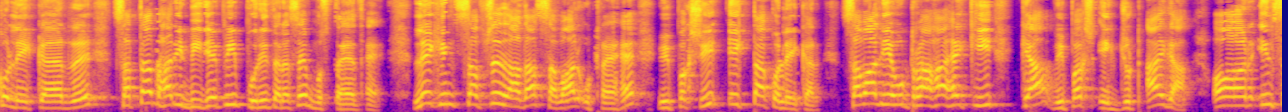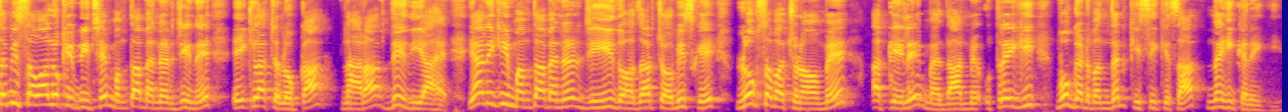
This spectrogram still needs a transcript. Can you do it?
को लेकर सत्ताधारी बीजेपी पूरी तरह से मुस्तैद है। लेकिन सबसे ज़्यादा सवाल उठ रहे हैं विपक्षी एकता को लेकर। सवाल यह उठ रहा है कि क्या विपक्ष एकजुट आएगा? और इन सभी सवालों के पीछे ममता बनर्जी ने एकला चलो का नारा दे दिया है। यानी कि ममता बनर्जी 2024 के लोकसभा चुनाव में अकेले मैदान में उतरेगी, वो गठबंधन किसी के साथ नहीं करेगी।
